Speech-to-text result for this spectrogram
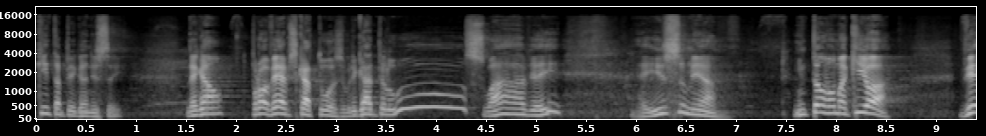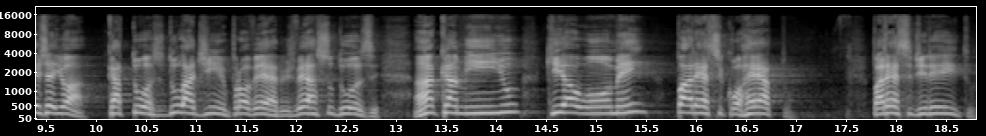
Quem está pegando isso aí? Legal? Provérbios 14. Obrigado pelo uh, suave aí. É isso mesmo. Então vamos aqui, ó. Veja aí, ó. 14, do ladinho, Provérbios, verso 12. Há caminho que ao homem parece correto, parece direito.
